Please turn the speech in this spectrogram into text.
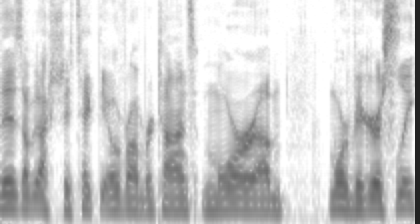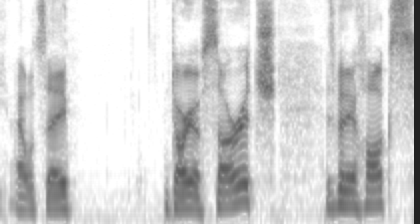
is. I would actually take the over on Bertans more um, more vigorously. I would say. Dario Saric has been a Hawks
